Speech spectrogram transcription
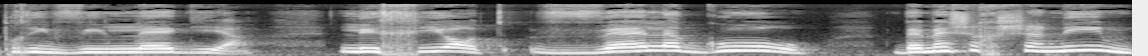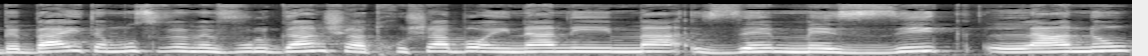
פריבילגיה לחיות ולגור במשך שנים בבית עמוס ומבולגן שהתחושה בו אינה נעימה, זה מזיק לנו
